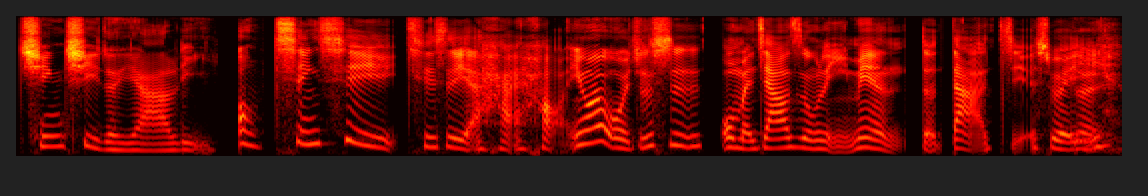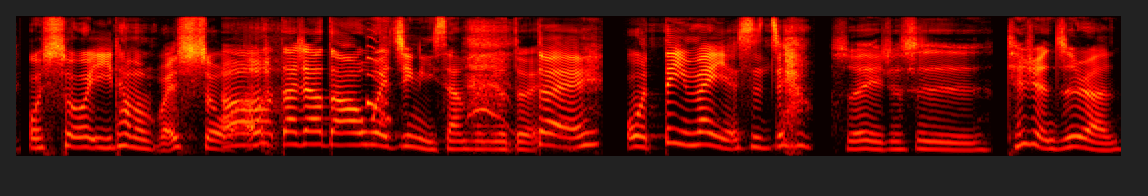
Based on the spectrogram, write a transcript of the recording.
亲戚的压力？哦，亲戚其实也还好，因为我就是我们家族里面的大姐，所以 我说一，他们不会说，哦，大家都要畏敬你三分，就对。对，我弟妹也是这样，所以就是天选之人。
